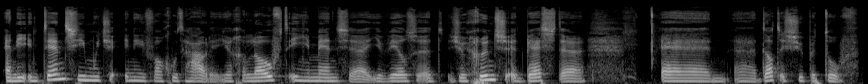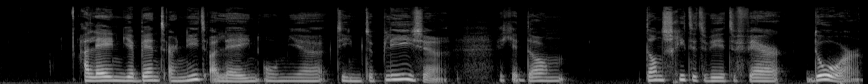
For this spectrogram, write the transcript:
En die intentie moet je in ieder geval goed houden. Je gelooft in je mensen, je, wil ze het, je gunt ze het beste. En uh, dat is super tof. Alleen je bent er niet alleen om je team te pleasen. Weet je, dan, dan schiet het weer te ver door.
